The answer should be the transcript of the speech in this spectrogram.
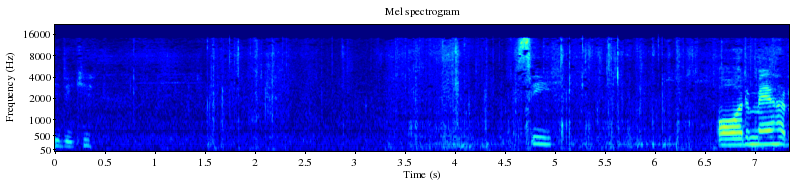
ये देखिए। सी। और मैं हर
